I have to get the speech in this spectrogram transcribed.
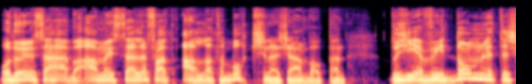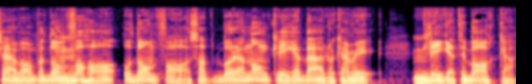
Och då är det så här bara, men istället för att alla tar bort sina kärnvapen, då ger vi dem lite kärnvapen, de Mm. får ha och de får ha. Så att börjar någon kriga där, då kan vi Mm. kriga tillbaka.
